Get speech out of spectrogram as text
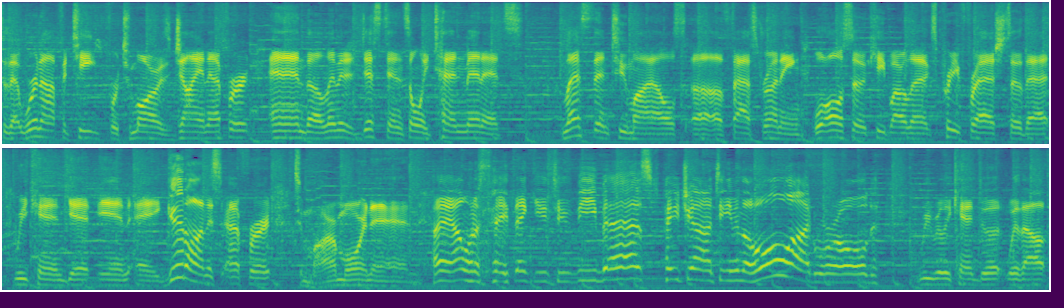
so that we're not fatigued for tomorrow's giant effort and the limited distance, only 10 minutes, less than two miles of fast running will also keep our legs pretty fresh so that we can get in a good honest effort tomorrow morning. Hey, I want to say thank you to the best Patreon team in the whole wide world. We really can't do it without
